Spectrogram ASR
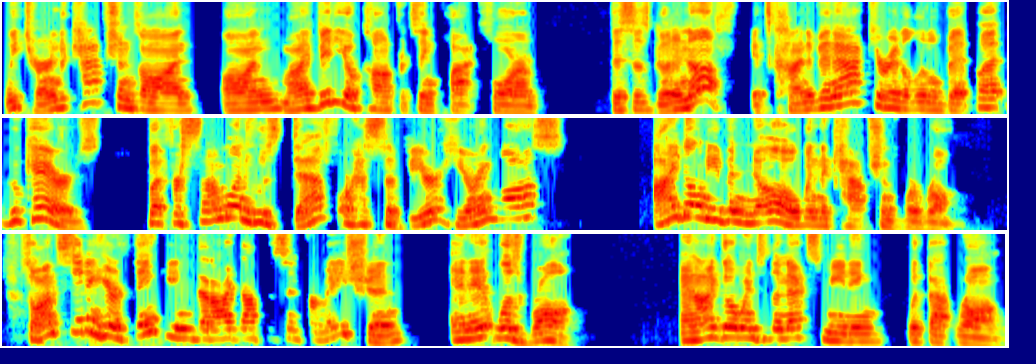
we turned the captions on on my video conferencing platform. This is good enough. It's kind of inaccurate a little bit, but who cares? But for someone who's deaf or has severe hearing loss, I don't even know when the captions were wrong. So I'm sitting here thinking that I got this information and it was wrong. And I go into the next meeting with that wrong.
